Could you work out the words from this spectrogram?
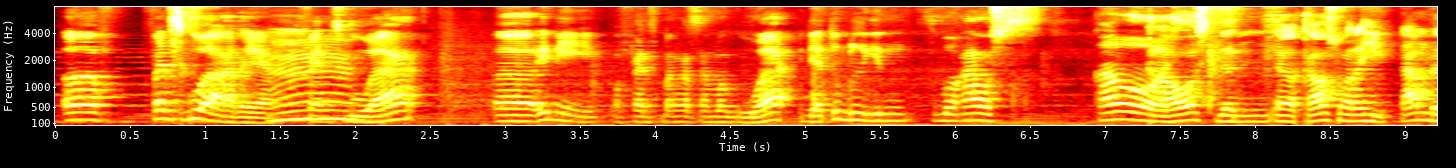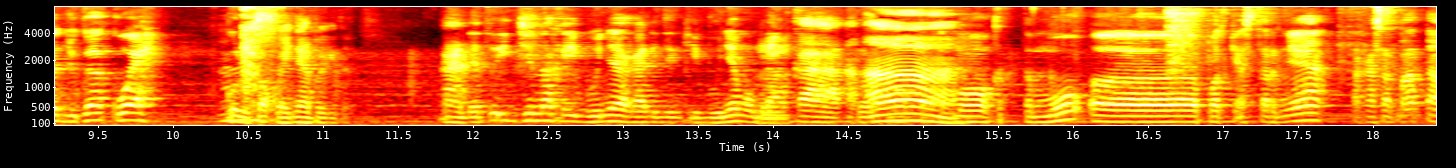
eh, fans gua katanya. Hmm. Fans gua eh, ini fans banget sama gua, dia tuh beliin sebuah kaos. Kaos. Kaos dan eh, kaos warna hitam dan juga kue. Gue lupa kuenya apa gitu. Nah dia tuh izin lah ke ibunya kan, izin ke ibunya mau berangkat. Mau- Ah. Mau ketemu eh, podcasternya Takasat Mata.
